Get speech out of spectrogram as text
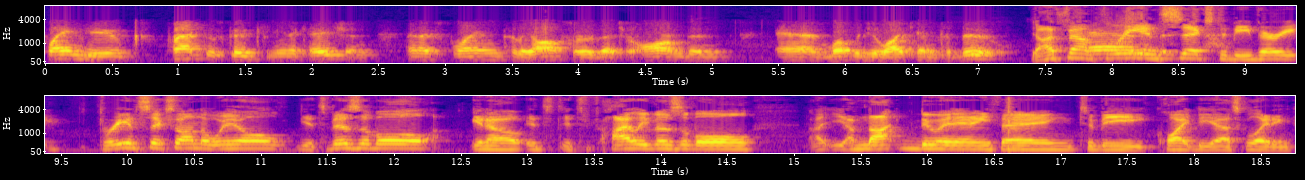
plain view, practice good communication, and explain to the officer that you're armed and, and what would you like him to do. Yeah, I found and, three and six to be very three and six on the wheel. It's visible. You know, it's it's highly visible. I'm not doing anything to be quite de-escalating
